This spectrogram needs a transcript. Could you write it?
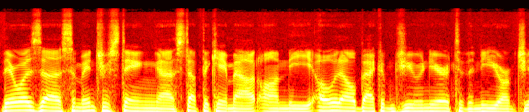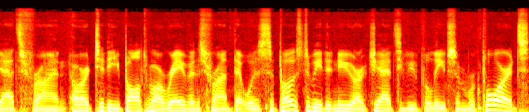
there was uh, some interesting uh, stuff that came out on the Odell Beckham Jr. to the New York Jets front, or to the Baltimore Ravens front, that was supposed to be the New York Jets, if you believe some reports.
